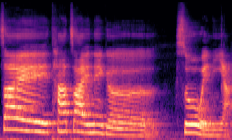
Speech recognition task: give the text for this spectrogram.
在他在那个斯洛维尼亚，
